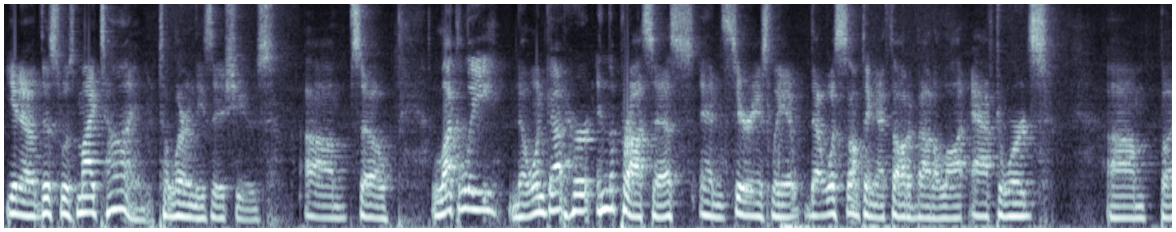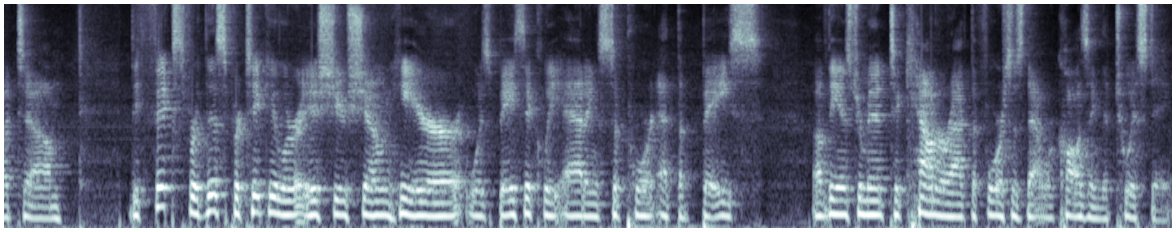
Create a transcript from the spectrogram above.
you know, this was my time to learn these issues. Um, so, luckily, no one got hurt in the process, and seriously, it, that was something I thought about a lot afterwards. Um, but um, the fix for this particular issue shown here was basically adding support at the base of the instrument to counteract the forces that were causing the twisting.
